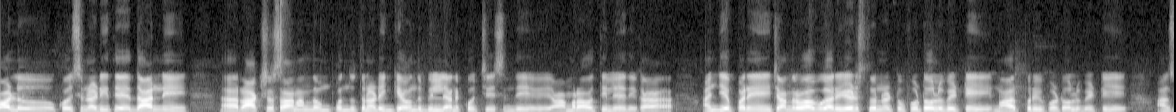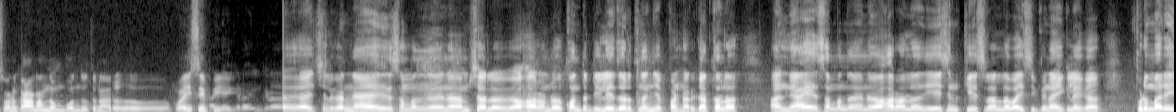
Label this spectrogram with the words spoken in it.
వాళ్ళు క్వశ్చన్ అడిగితే దాన్ని రాక్షస ఆనందం పొందుతున్నాడు ఇంకేముంది బిల్లు వెనక్కి వచ్చేసింది అమరావతి లేదు ఇక అని చెప్పని చంద్రబాబు గారు ఏడుస్తున్నట్టు ఫోటోలు పెట్టి మార్పురి ఫోటోలు పెట్టి సునకానందం పొందుతున్నారు వైసీపీ. యాక్చువల్గా న్యాయ సంబంధమైన అంశాల వ్యవహారంలో కొంత డిలే జరుగుతుందని చెప్పి అంటున్నారు. గతంలో ఆ న్యాయ సంబంధమైన వ్యవహారాలు వేసిన కేసులలో వైసీపీ నాయకులేగా ఇప్పుడు మరి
